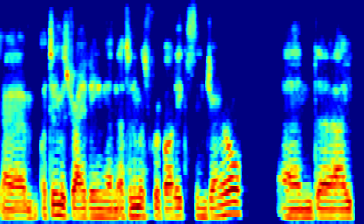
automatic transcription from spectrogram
um, autonomous driving and autonomous robotics in general. And uh, I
